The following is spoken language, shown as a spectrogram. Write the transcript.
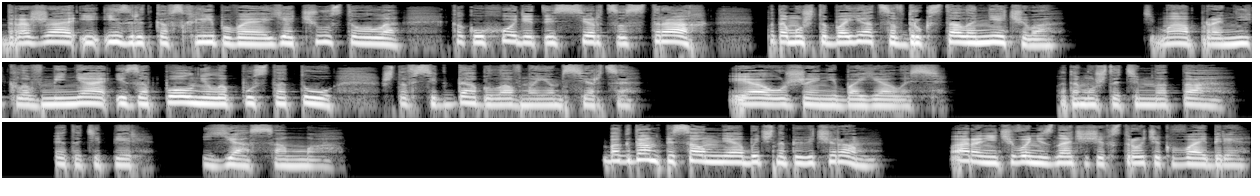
Дрожа и изредка всхлипывая, я чувствовала, как уходит из сердца страх, потому что бояться вдруг стало нечего, Тьма проникла в меня и заполнила пустоту, что всегда была в моем сердце. Я уже не боялась, потому что темнота — это теперь я сама. Богдан писал мне обычно по вечерам. Пара ничего не значащих строчек в Вайбере,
